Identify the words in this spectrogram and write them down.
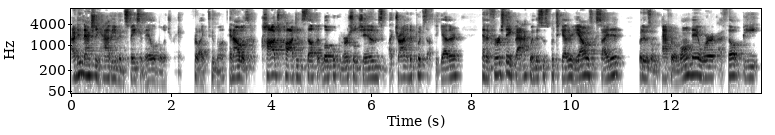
I didn't actually have even space available to train for like two months. And I was hodgepodging stuff at local commercial gyms, like trying to put stuff together. And the first day back when this was put together, yeah, I was excited, but it was a, after a long day of work. I felt beat.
